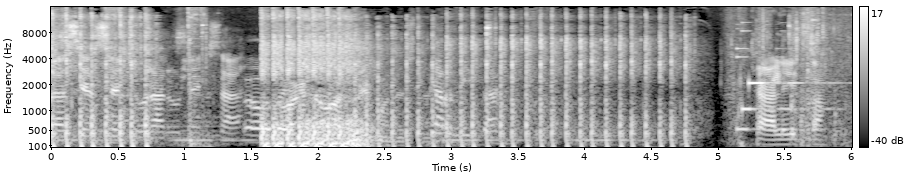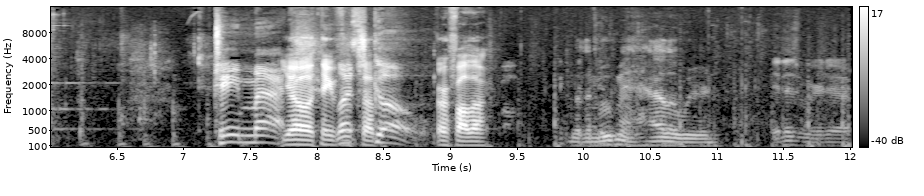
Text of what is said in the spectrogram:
Gracias, señor Arunexa. Oh, I there know I grabbed one this time. Carnita. Carlita. Team match. Yo, thank you for Let's sub. go. Or follow. But the movement hella weird. It is weird, yeah.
